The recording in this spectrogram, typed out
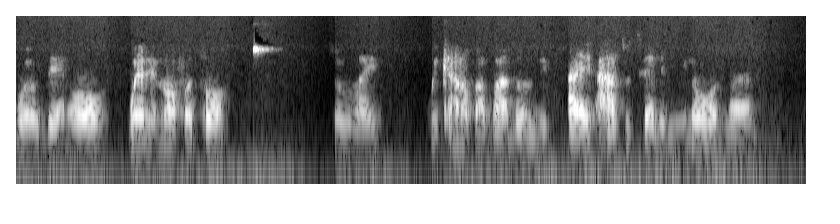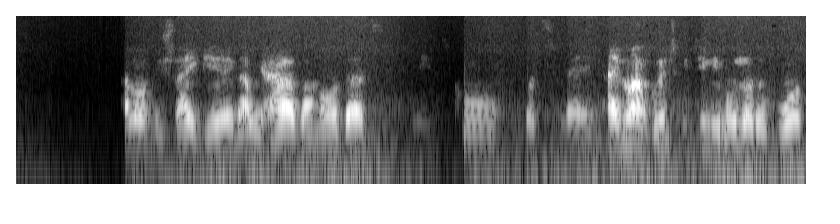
well then, or well enough at all. So, like, we kind of abandoned it. I, I had to tell him, you know what, man, I love this idea that we have and all that. It's cool, man, I know I'm going to be doing a whole lot of work.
